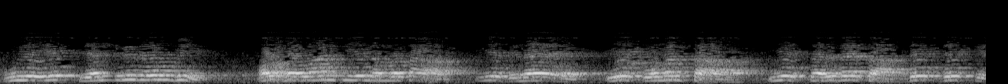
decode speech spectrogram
पूरे एक यंत्री भी, और भगवान की ये नम्रता, ये विनय, ये कोमलता, ये सहृदयता देख देख के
